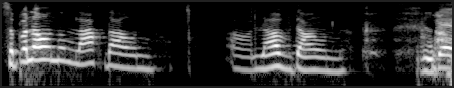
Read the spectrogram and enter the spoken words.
Sa panahon ng lockdown, uh, love down. Hindi.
